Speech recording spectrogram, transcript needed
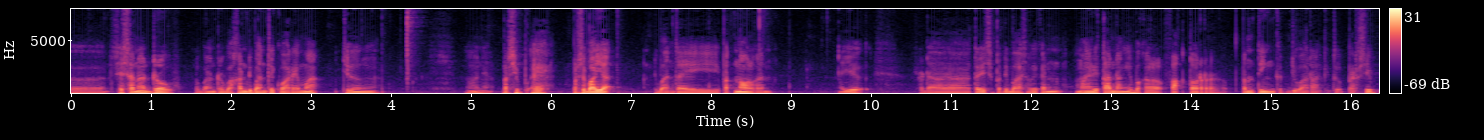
Uh, sesana draw. Lebaran draw. Bahkan dibantai ku Arema jeng namanya? Persib eh Persebaya dibantai 4-0 kan. Ayo iya, ada tadi seperti bahas oke kan main di tandangnya bakal faktor penting ke juara gitu. Persib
